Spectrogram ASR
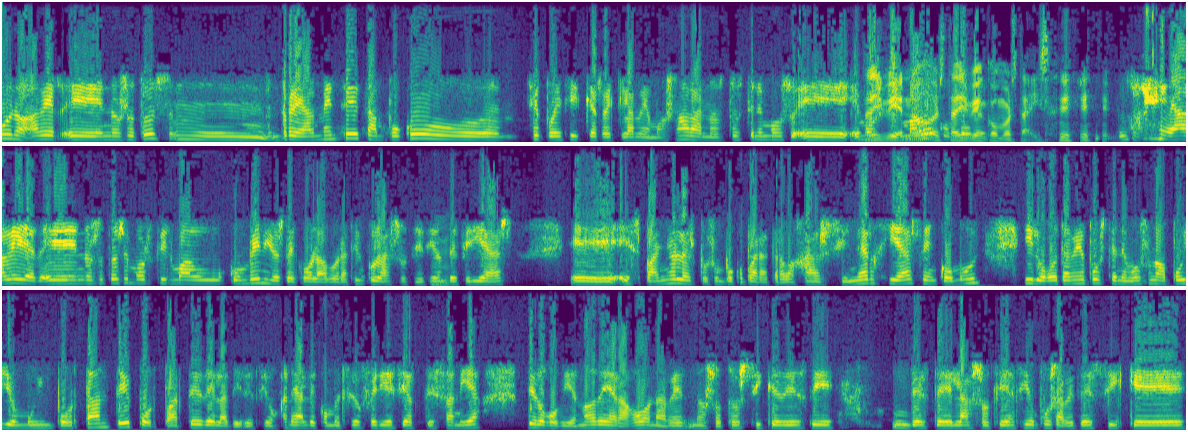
Bueno, a ver, eh, nosotros mm, realmente tampoco se puede decir que reclamemos nada. Nosotros tenemos. Eh, estáis bien, ¿no? Estáis bien como estáis. a ver, eh, nosotros hemos firmado convenios de colaboración con la Asociación mm. de Ferias eh, españolas, pues un poco para trabajar sinergias en común y luego también pues tenemos un apoyo muy importante por parte de la Dirección General de Comercio, Ferias y Artesanía del Gobierno de Aragón. A ver, nosotros sí que desde, desde la asociación pues a veces sí que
